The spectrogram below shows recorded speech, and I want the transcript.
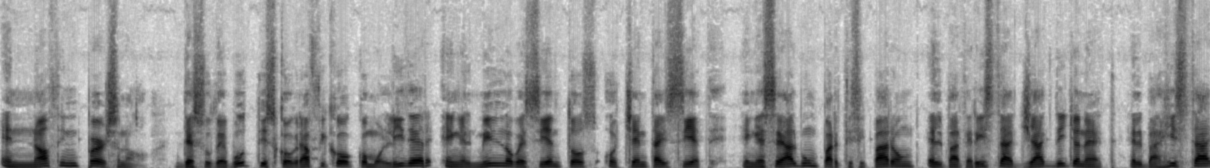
en Nothing Personal, de su debut discográfico como líder en el 1987. En ese álbum participaron el baterista Jack DeJohnette, el bajista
